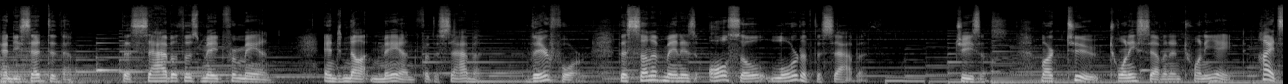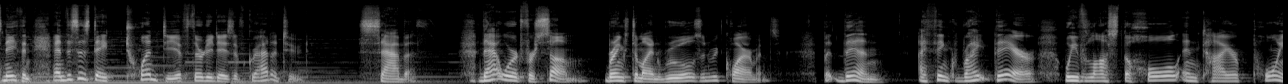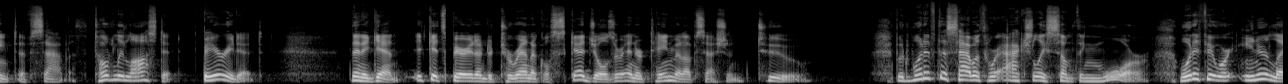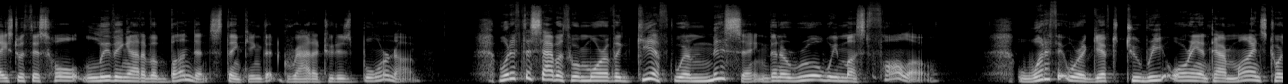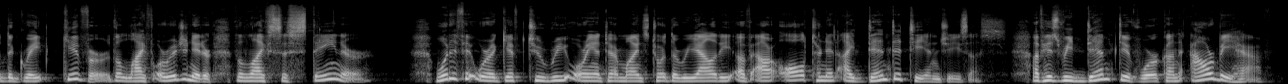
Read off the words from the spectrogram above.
And he said to them, The Sabbath was made for man, and not man for the Sabbath. Therefore, the Son of Man is also Lord of the Sabbath. Jesus. Mark 2, 27 and 28. Hi, it's Nathan, and this is day 20 of 30 days of gratitude. Sabbath. That word for some brings to mind rules and requirements. But then, I think right there, we've lost the whole entire point of Sabbath. Totally lost it, buried it. Then again, it gets buried under tyrannical schedules or entertainment obsession, too. But what if the Sabbath were actually something more? What if it were interlaced with this whole living out of abundance thinking that gratitude is born of? What if the Sabbath were more of a gift we're missing than a rule we must follow? What if it were a gift to reorient our minds toward the great giver, the life originator, the life sustainer? What if it were a gift to reorient our minds toward the reality of our alternate identity in Jesus, of his redemptive work on our behalf?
